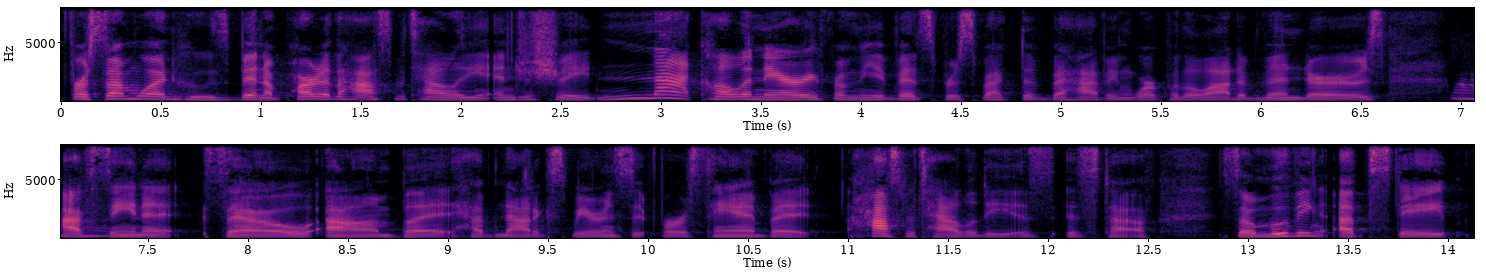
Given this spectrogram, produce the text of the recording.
for someone who's been a part of the hospitality industry, not culinary from the events perspective, but having worked with a lot of vendors, mm-hmm. I've seen it. So, um, but have not experienced it firsthand. But hospitality is is tough. So moving upstate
